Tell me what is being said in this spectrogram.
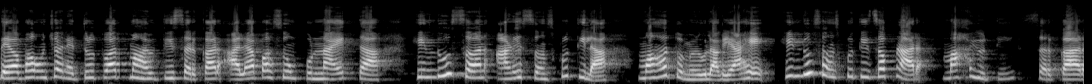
देवाभाऊंच्या नेतृत्वात महायुती सरकार आल्यापासून पुन्हा एकदा हिंदू सण आणि संस्कृतीला महत्त्व मिळू लागले आहे. हिंदू संस्कृती जपणार महायुती सरकार.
